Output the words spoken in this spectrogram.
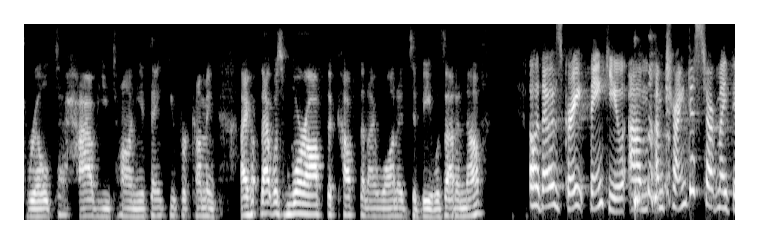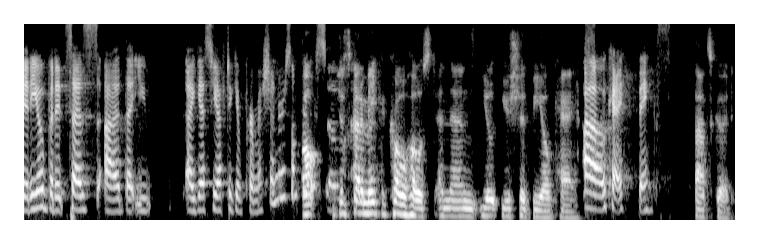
thrilled to have you, Tanya. Thank you for coming. I that was more off the cuff than I wanted to be. Was that enough? Oh, that was great. Thank you. Um, I'm trying to start my video, but it says uh, that you, I guess you have to give permission or something. Oh, so, just got to make a co-host, and then you you should be okay. Uh, okay, thanks. That's good.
